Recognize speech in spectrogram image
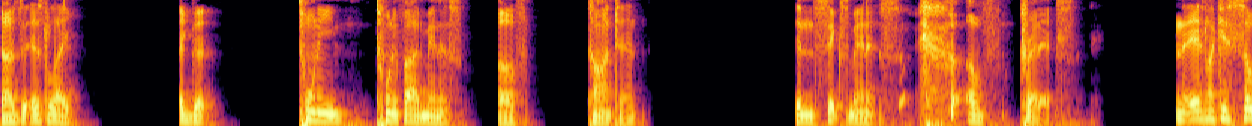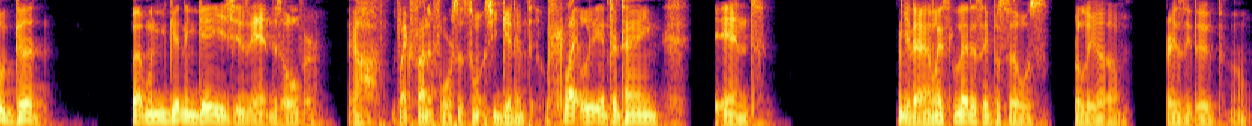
does it, it's like a good 20, 25 minutes of content in six minutes of credits. And it's like it's so good. But when you get engaged, it's it's over. Like, oh, it's like Sonic Forces. Once you get into slightly entertained, it ends. Yeah, and let's let this episode was really um crazy, dude. Um,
